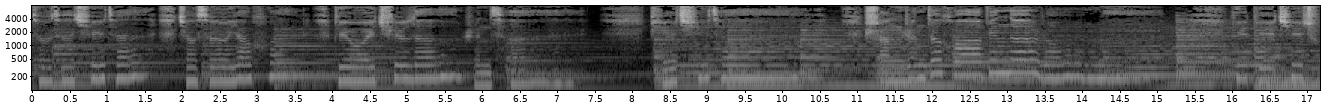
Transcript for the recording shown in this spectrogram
都在期待角色要换，别委屈了人才。别期待伤人的话变得柔软，也别揭穿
